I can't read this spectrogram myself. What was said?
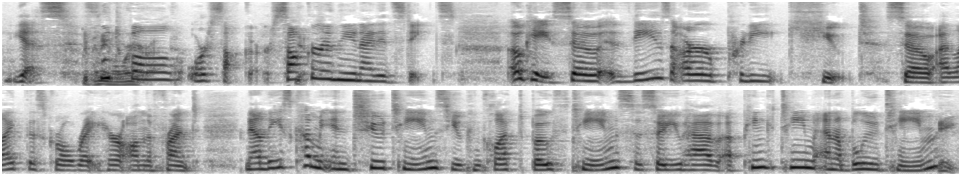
Yes, Depending on where you're football or soccer. Soccer Yes. in the United States. Okay, so these are pretty cute. So I like this girl right here on the front. Now these come in two teams. You can collect both teams. So you have a pink team and a blue team. Hey.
